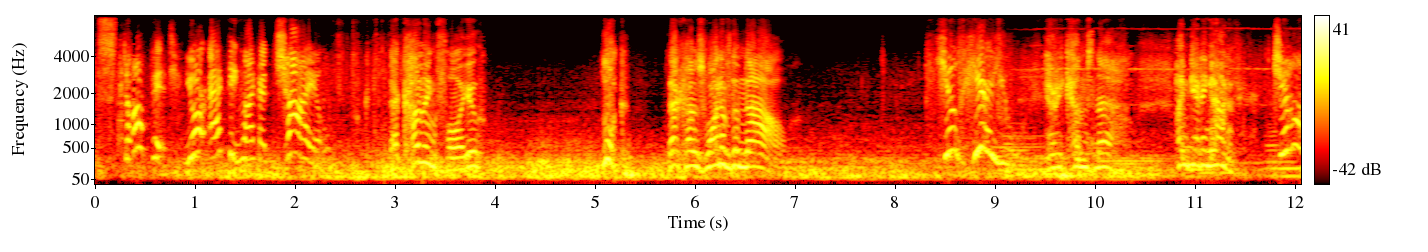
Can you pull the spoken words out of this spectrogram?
Stop it. You're acting like a child. They're coming for you. Look, there comes one of them now. He'll hear you. Here he comes now. I'm getting out of here. John.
